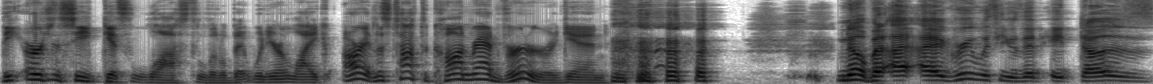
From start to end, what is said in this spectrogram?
the urgency gets lost a little bit when you're like, all right, let's talk to Conrad Verner again. no, but I, I agree with you that it does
